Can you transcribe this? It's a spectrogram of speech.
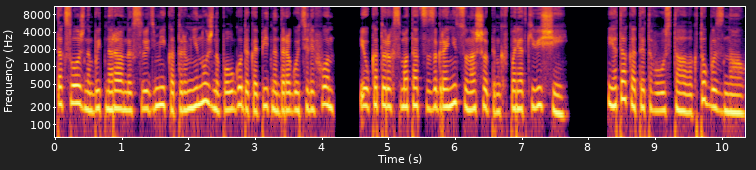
Так сложно быть на равных с людьми, которым не нужно полгода копить на дорогой телефон и у которых смотаться за границу на шопинг в порядке вещей. Я так от этого устала, кто бы знал.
